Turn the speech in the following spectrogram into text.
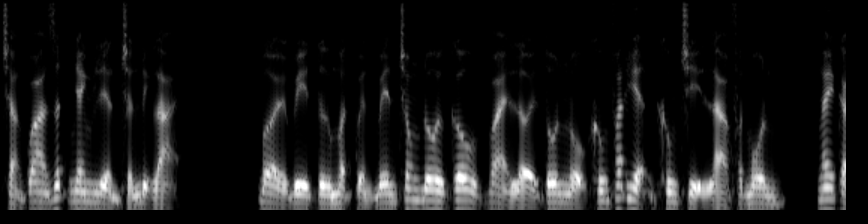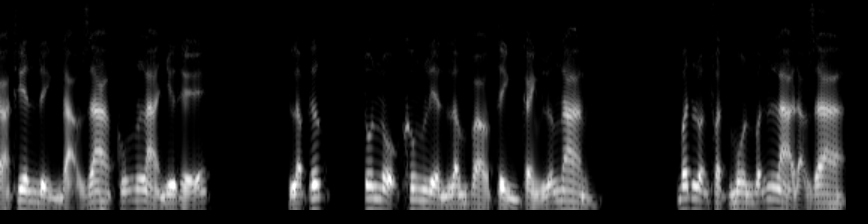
chẳng qua rất nhanh liền chấn định lại. Bởi vì từ mật quyển bên trong đôi câu vài lời tôn ngộ không phát hiện không chỉ là Phật môn, ngay cả thiên đình đạo gia cũng là như thế. Lập tức, tôn ngộ không liền lâm vào tình cảnh lưỡng nan. Bất luận Phật môn vẫn là đạo gia,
